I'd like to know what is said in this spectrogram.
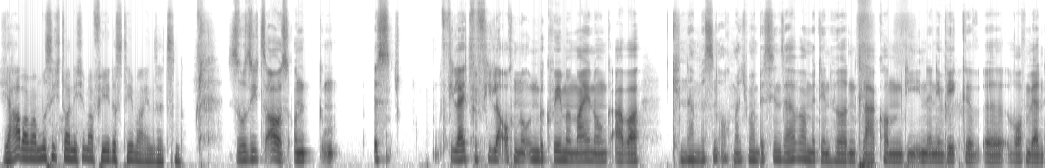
Ja, aber man muss sich doch nicht immer für jedes Thema einsetzen. So sieht's aus. Und ist vielleicht für viele auch eine unbequeme Meinung, aber Kinder müssen auch manchmal ein bisschen selber mit den Hürden klarkommen, die ihnen in den Weg äh, geworfen werden.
